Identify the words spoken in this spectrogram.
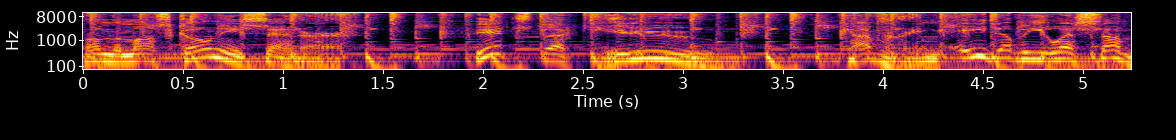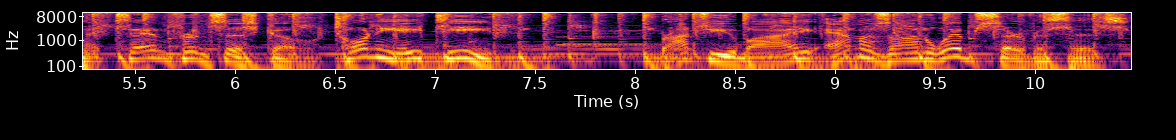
from the Moscone Center. It's theCUBE, covering AWS Summit San Francisco 2018. Brought to you by Amazon Web Services.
